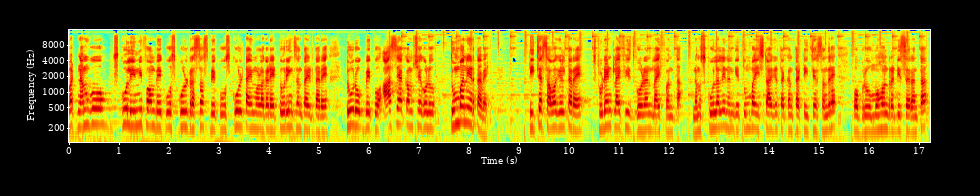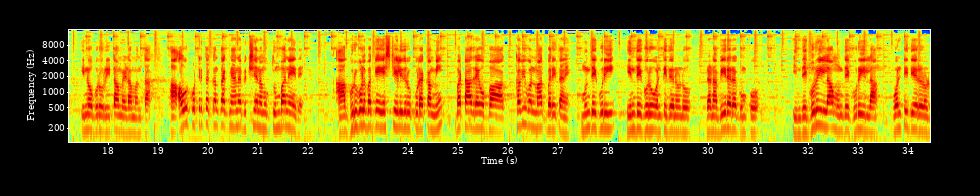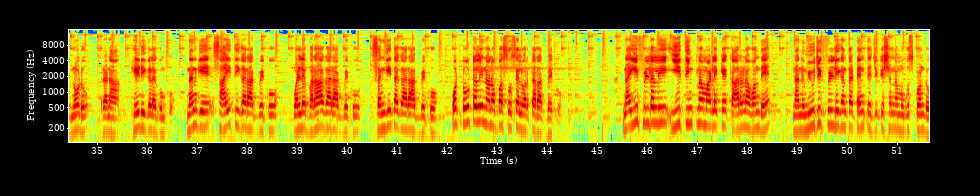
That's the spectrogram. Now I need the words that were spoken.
ಬಟ್ ನಮಗೂ ಸ್ಕೂಲ್ ಯೂನಿಫಾರ್ಮ್ ಬೇಕು, ಸ್ಕೂಲ್ ಡ್ರೆಸ್ಸಸ್ ಬೇಕು, ಸ್ಕೂಲ್ ಟೈಮ್ ಒಳಗಡೆ ಟೂರಿಂಗ್ಸ್ ಅಂತ ಇರ್ತಾರೆ ಟೂರ್ ಹೋಗಬೇಕು ಆಸೆ ಆಕಾಂಕ್ಷೆಗಳು ತುಂಬಾ ಇರ್ತವೆ. ಟೀಚರ್ಸ್ ಅವಾಗ ಹೇಳ್ತಾರೆ, student life is golden life ಅಂತ. ನಮ್ಮ ಸ್ಕೂಲಲ್ಲಿ ನನಗೆ ತುಂಬ ಇಷ್ಟ ಆಗಿರ್ತಕ್ಕಂಥ ಟೀಚರ್ಸ್ ಅಂದರೆ ಒಬ್ಬರು ಮೋಹನ್ ರೆಡ್ಡಿ ಸರ್ ಅಂತ ಇನ್ನೊಬ್ಬರು ರೀಟಾ ಮೇಡಮ್ ಅಂತ. ಅವ್ರು ಕೊಟ್ಟಿರ್ತಕ್ಕಂಥ ಜ್ಞಾನ ಭಿಕ್ಷೆ ನಮಗೆ ತುಂಬಾ ಇದೆ. ಆ ಗುರುಗಳ ಬಗ್ಗೆ ಎಷ್ಟು ಹೇಳಿದರೂ ಕೂಡ ಕಮ್ಮಿ. ಬಟ್ ಆದರೆ ಒಬ್ಬ ಕವಿ ಒಂದು ಮಾತು ಬರೀತಾನೆ, ಮುಂದೆ ಗುರಿ, ಹಿಂದೆ ಗುರು ಒಂಟಿದೆ ನೋಡು, ರಣವೀರರ ಗುಂಪು ಹಿಂದೆ ಗುರು ಇಲ್ಲ, ಮುಂದೆ ಗುರಿ ಇಲ್ಲ ಒಂಟಿದೆಯರು ನೋಡು, ರಣ ಹೇಡಿಗಳ ಗುಂಪು ನನಗೆ ಸಾಹಿತಿಗಾರ ಆಗಬೇಕು, ಒಳ್ಳೆ ಬರಹಗಾರ ಆಗಬೇಕು, ಸಂಗೀತಗಾರ ಆಗಬೇಕು ಒಟ್ಟು ಟೋಟಲಿ ನಾನೊಬ್ಬ ಸೋಷಿಯಲ್ ವರ್ಕರ್ ಆಗಬೇಕು. ನಾ ಈ ಫೀಲ್ಡಲ್ಲಿ ಈ ಥಿಂಕ್ನ ಮಾಡಲಿಕ್ಕೆ ಕಾರಣ ಒಂದೇ, ನಾನು ಮ್ಯೂಸಿಕ್ ಫೀಲ್ಡಿಗಂತ ಟೆಂತ್ ಎಜುಕೇಷನ್ನ ಮುಗಿಸ್ಕೊಂಡು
